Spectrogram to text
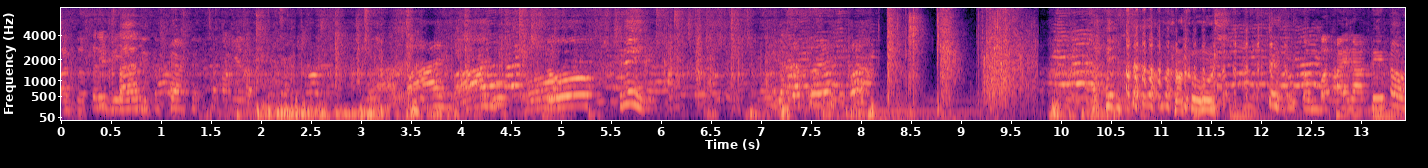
One. One. One, two, three. Mahuli. Tumba tayo lahat dito.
